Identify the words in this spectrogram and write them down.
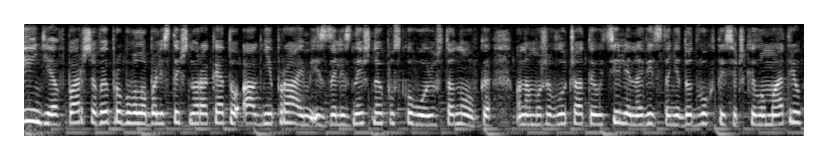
Індія вперше випробувала балістичну ракету Агні Прайм із залізничної пускової установки. Вона може влучати у цілі на відстані до 2000 кілометрів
